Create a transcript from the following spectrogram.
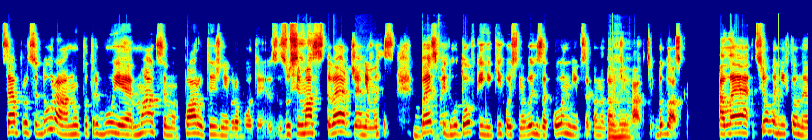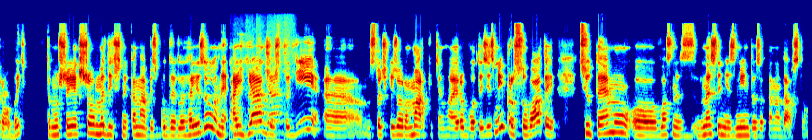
Ця процедура ну потребує максимум пару тижнів роботи з з усіма ствердженнями, без підготовки якихось нових законів, законодавчих угу. актів. Будь ласка, але цього ніхто не робить. Тому що якщо медичний канабіс буде легалізований, а як же ж тоді, е, з точки зору маркетингу і роботи зі ЗМІ, просувати цю тему власне внесення змін до законодавства?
